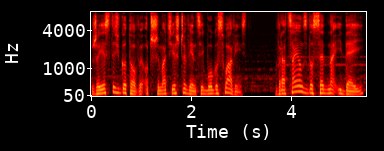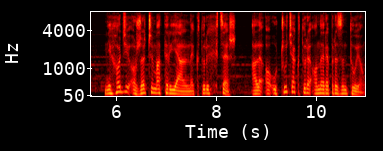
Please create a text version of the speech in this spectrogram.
że jesteś gotowy otrzymać jeszcze więcej błogosławieństw. Wracając do sedna idei, nie chodzi o rzeczy materialne, których chcesz, ale o uczucia, które one reprezentują.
